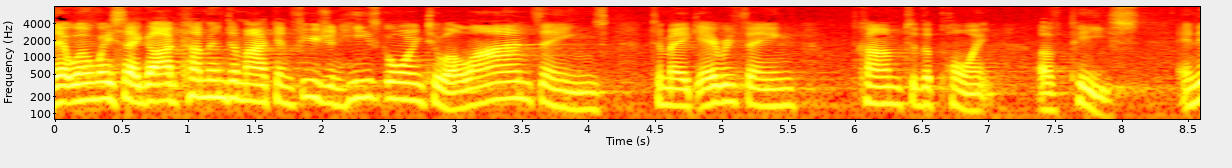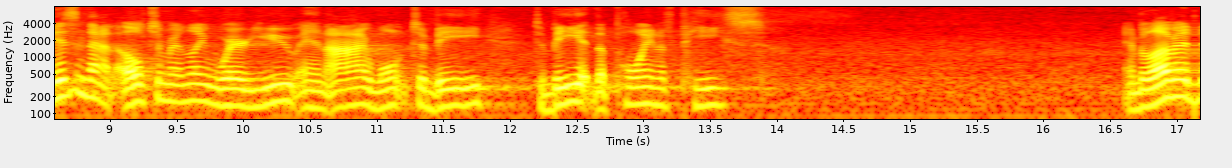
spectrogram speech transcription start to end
that when we say, God, come into my confusion, He's going to align things to make everything come to the point of peace. And isn't that ultimately where you and I want to be? To be at the point of peace? And, beloved,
